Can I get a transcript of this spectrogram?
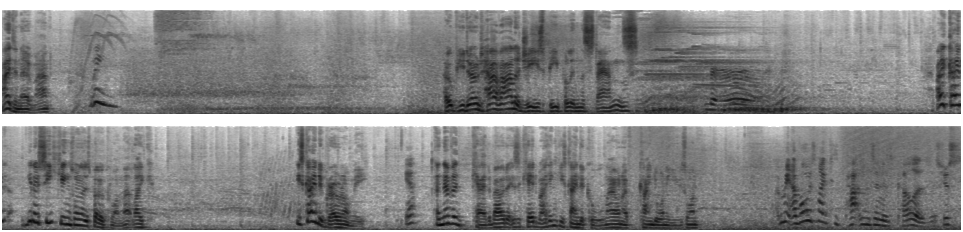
I don't know, man. Hope you don't have allergies, people in the stands. I kind of, you know, Seaking's one of those Pokemon that, like, he's kind of grown on me. Yeah. I never cared about it as a kid, but I think he's kind of cool now, and I kind of want to use one. I mean, I've always liked his patterns and his colours. It's just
